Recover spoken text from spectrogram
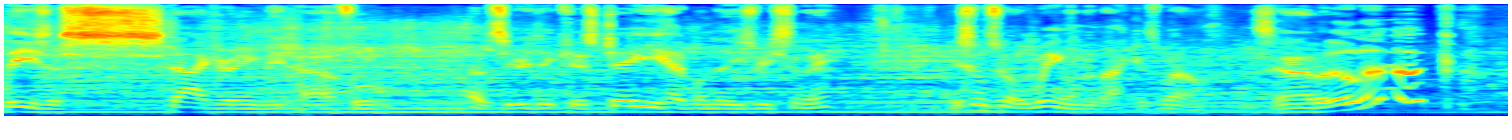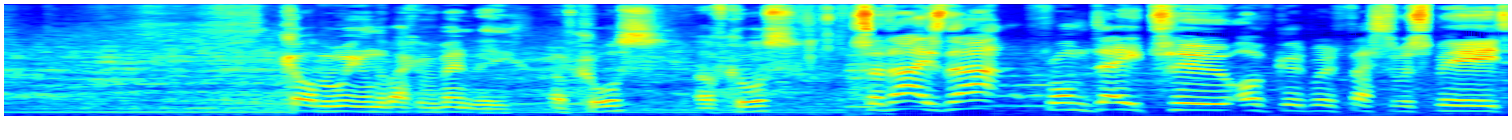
These are staggeringly powerful. Absolutely ridiculous. JE had one of these recently. This one's got a wing on the back as well. So have a little look. Carbon wing on the back of a Bentley, of course, of course. So that is that from day two of Goodwood Festival Speed.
